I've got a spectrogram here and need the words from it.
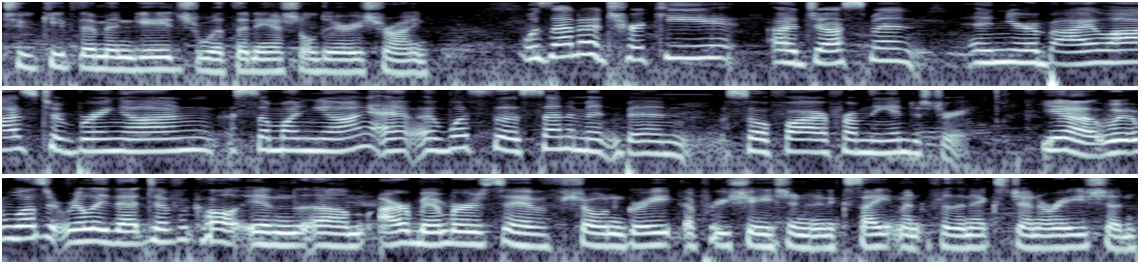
to keep them engaged with the National Dairy Shrine. Was that a tricky adjustment in your bylaws to bring on someone young? And what's the sentiment been so far from the industry? Yeah, it wasn't really that difficult, and um, our members have shown great appreciation and excitement for the next generation.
